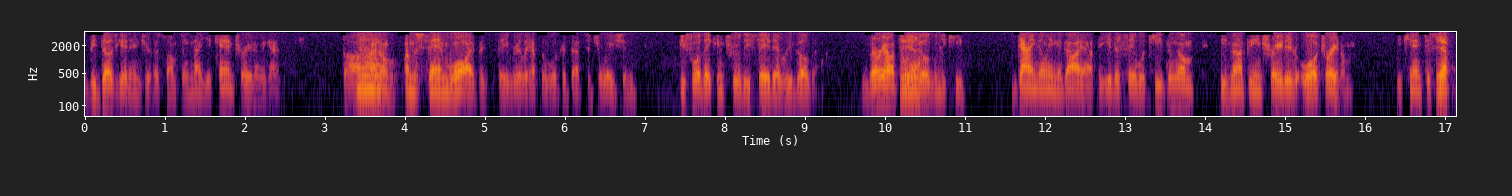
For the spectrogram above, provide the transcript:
if he does get injured or something, now you can trade him again. So I, I don't understand why, but they really have to look at that situation before they can truly say they're rebuilding. It's very hard to Yeah. rebuild when you keep dangling the guy out. They either say we're keeping him, he's not being traded, or trade him. You can't just Yep.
